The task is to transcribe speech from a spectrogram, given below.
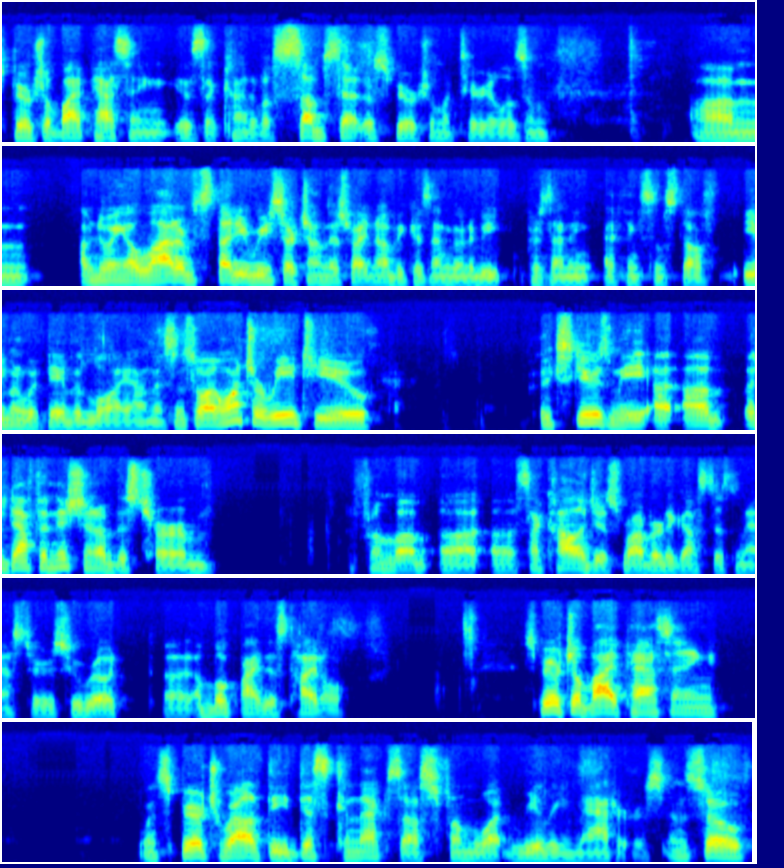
spiritual bypassing is a kind of a subset of spiritual materialism. Um, I'm doing a lot of study research on this right now because I'm going to be presenting, I think, some stuff even with David Loy on this. And so I want to read to you, excuse me, a, a, a definition of this term from a, a, psychologist, Robert Augustus Masters, who wrote a book by this title Spiritual Bypassing When Spirituality Disconnects Us from What Really Matters. And so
